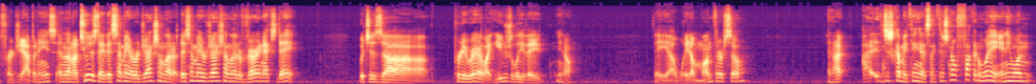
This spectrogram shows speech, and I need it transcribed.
for Japanese, and then on Tuesday they sent me a rejection letter. They sent me a rejection letter very next day, which is uh, pretty rare. Like usually they, you know, they uh, wait a month or so, and I, I, it just got me thinking. It's like there's no fucking way anyone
